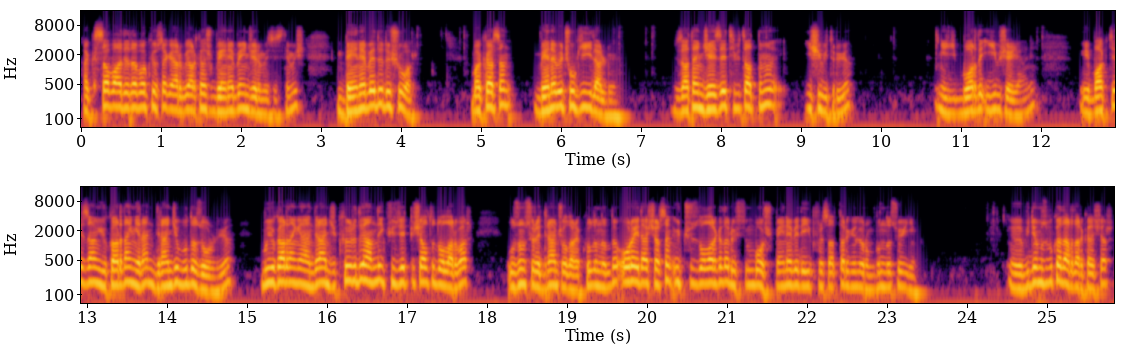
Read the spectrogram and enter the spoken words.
Ha kısa vadede bakıyorsak eğer bir arkadaş BNB incelemesi istemiş. BNB'de de şu var. Bakarsan BNB çok iyi ilerliyor. Zaten CZ tweet attı mı işi bitiriyor. Bu arada iyi bir şey yani. E, baktığı zaman yukarıdan gelen direnci bu da zorluyor. Bu yukarıdan gelen direnci kırdığı anda 276 dolar var. Uzun süre direnç olarak kullanıldı. Orayı da aşarsan 300 dolar kadar üstün boş. BNB'de iyi fırsatlar görüyorum. Bunu da söyleyeyim. E, videomuz bu kadardı arkadaşlar.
